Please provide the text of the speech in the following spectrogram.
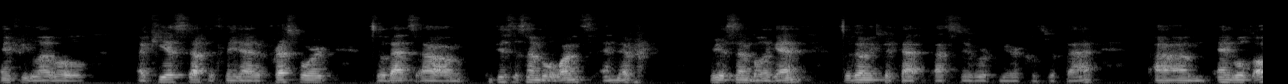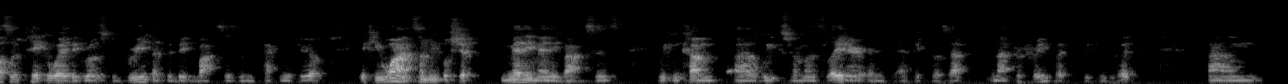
entry level IKEA stuff that's made out of pressboard. So that's um, disassemble once and never reassemble again. So don't expect that us to work miracles with that. Um, and we'll also take away the gross debris, like the big boxes and packing material. If you want, some people ship many, many boxes. We can come uh, weeks or months later and, and pick those up. Not for free, but we can do it. Um,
